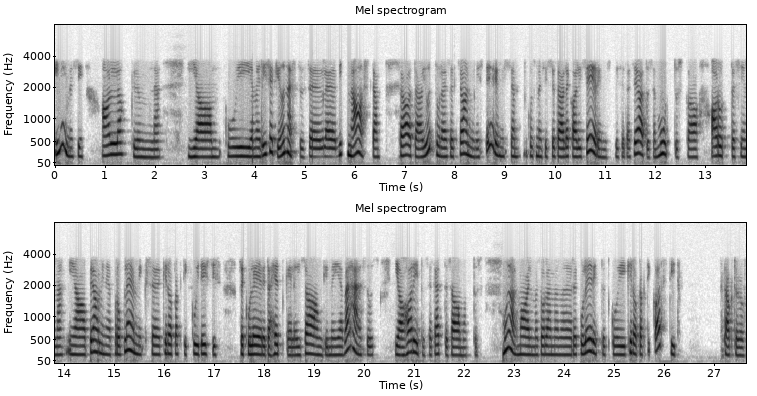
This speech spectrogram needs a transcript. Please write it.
inimesi alla kümne. ja kui meil isegi õnnestus üle mitme aasta saada jutule Sotsiaalministeeriumisse, kus me siis seda legaliseerimist või seda seaduse muutust ka arutasime ja peamine probleem, miks kiropraktikuid Eestis reguleerida hetkel ei saa, ongi meie vähesus ja hariduse kättesaamatus. mujal maailmas oleme me reguleeritud kui kiropraktika arstid, doctor of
